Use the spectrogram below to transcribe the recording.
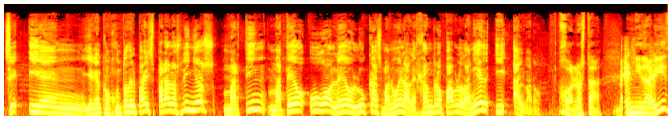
Sí, y en, y en el conjunto del país, para los niños, Martín, Mateo, Hugo, Leo, Lucas, Manuel, Alejandro, Pablo, Daniel y Álvaro. Jo, no está. ¿Ves? Ni ¿Ves? David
